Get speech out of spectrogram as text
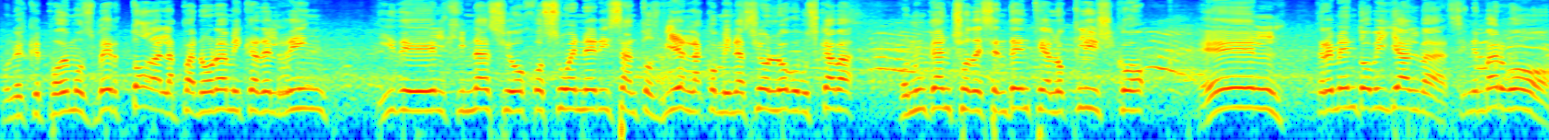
con el que podemos ver toda la panorámica del ring y del gimnasio Josué Neri Santos. Bien la combinación, luego buscaba con un gancho descendente a lo Klitschko el tremendo Villalba. Sin embargo,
